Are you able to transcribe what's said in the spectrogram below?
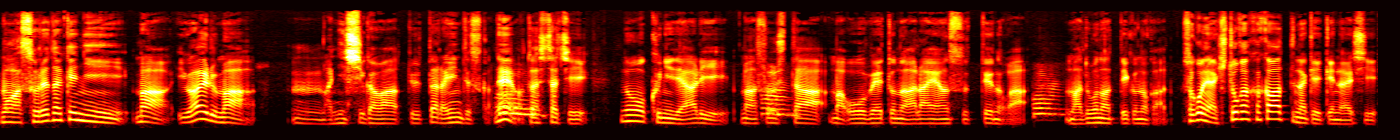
うん、まあそれだけにまあいわゆるまあ、うんまあ、西側と言ったらいいんですかね、うん、私たちの国であり、まあ、そうした、まあ、欧米とのアライアンスっていうのが、まあ、どうなっていくのか。そこには人が関わってなきゃいけないし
